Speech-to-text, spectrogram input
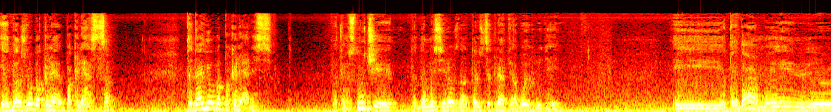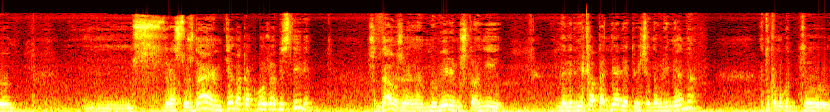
и они должны оба кля- поклясться, тогда они оба поклялись. В этом случае тогда мы серьезно относимся к клятве обоих людей. И тогда мы э, рассуждаем дело, как мы уже объяснили. Что да, уже мы верим, что они наверняка подняли эту вещь одновременно, а только могут, э,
